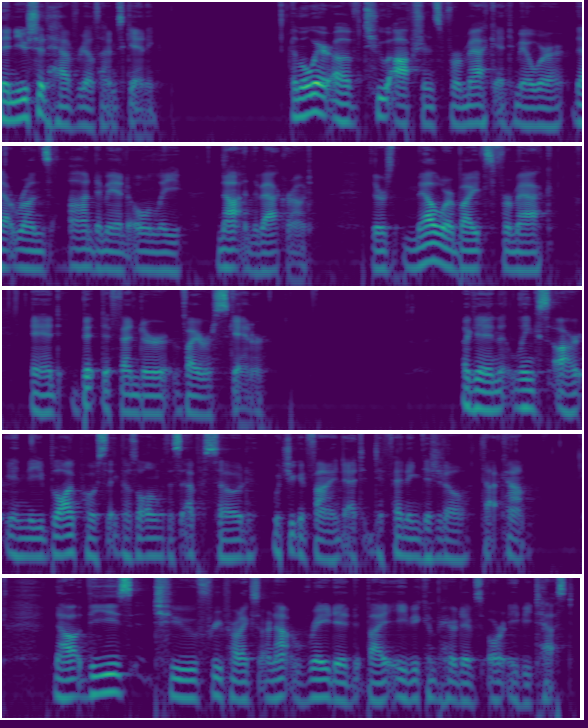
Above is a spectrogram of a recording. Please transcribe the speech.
then you should have real time scanning. I'm aware of two options for Mac anti malware that runs on demand only, not in the background. There's Malwarebytes for Mac and Bitdefender Virus Scanner. Again, links are in the blog post that goes along with this episode, which you can find at defendingdigital.com. Now, these two free products are not rated by AV Comparatives or AV Test,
